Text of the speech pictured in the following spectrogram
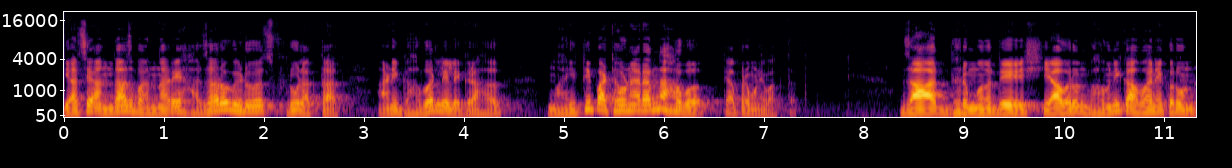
याचे अंदाज बांधणारे हजारो व्हिडिओज फिरू लागतात आणि घाबरलेले ग्राहक माहिती पाठवणाऱ्यांना हवं त्याप्रमाणे वागतात. जात धर्म देश यावरून भावनिक आव्हाने करून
